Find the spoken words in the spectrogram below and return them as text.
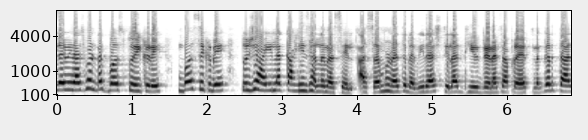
रविराज म्हणतात बस तू इकडे. बस इकडे तुझ्या आईला काही झालं नसेल असं म्हणत रविराज तिला धीर देण्याचा प्रयत्न करतात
